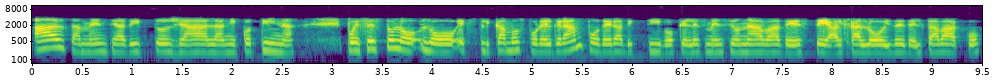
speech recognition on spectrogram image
altamente adictos ya a la nicotina. Pues esto lo, lo explicamos por el gran poder adictivo que les mencionaba de este alcaloide del tabaco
